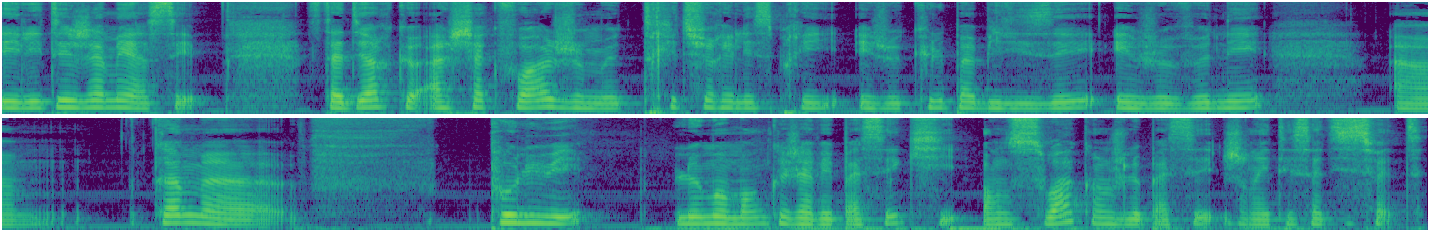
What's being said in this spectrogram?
Et il n'était jamais assez. C'est-à-dire qu'à chaque fois, je me triturais l'esprit et je culpabilisais et je venais euh, comme euh, polluer le moment que j'avais passé qui, en soi, quand je le passais, j'en étais satisfaite.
